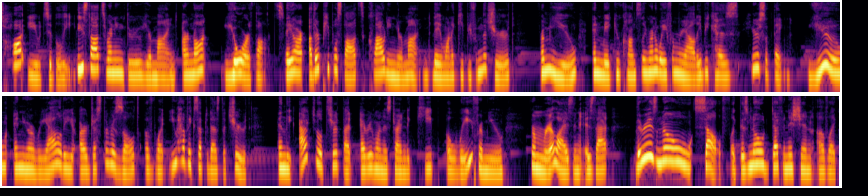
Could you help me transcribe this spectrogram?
taught you to believe? These thoughts running through your mind are not your thoughts. They are other people's thoughts clouding your mind. They want to keep you from the truth, from you, and make you constantly run away from reality because here's the thing you and your reality are just the result of what you have accepted as the truth. And the actual truth that everyone is trying to keep away from you from realizing is that there is no self. Like, there's no definition of like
